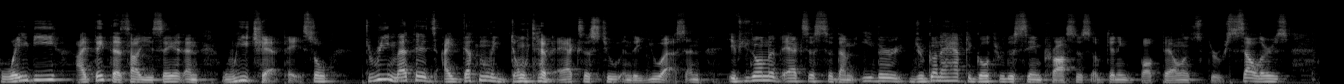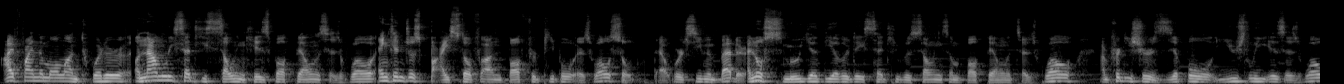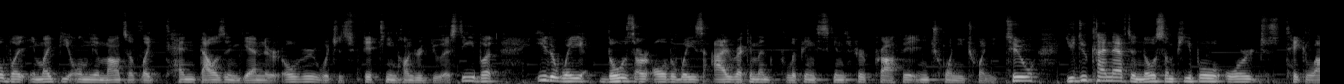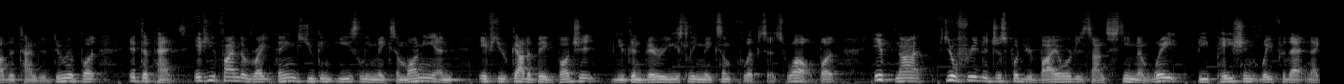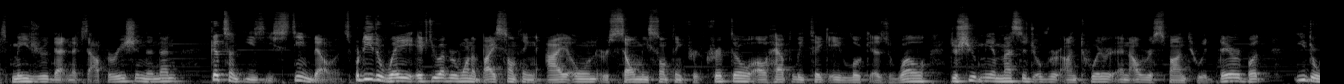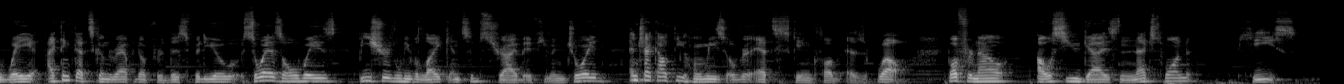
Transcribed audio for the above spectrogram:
Huobi, I think that's how you say it, and WeChat Pay. So three methods I definitely don't have access to in the US. And if you don't have access to them either, you're gonna have to go through the same process of getting buff balance through sellers. I find them all on Twitter. Anomaly said he's selling his buff balance as well and can just buy stuff on buff for people as well, so that works even better. I know Smooya the other day said he was selling some buff balance as well. I'm pretty sure Zipple usually is as well, but it might be only amounts of like 10,000 yen or over, which is 1500 USD, but Either way, those are all the ways I recommend flipping skins for profit in 2022. You do kind of have to know some people or just take a lot of time to do it, but it depends. If you find the right things, you can easily make some money, and if you've got a big budget, you can very easily make some flips as well. But if not, feel free to just put your buy orders on Steam and wait, be patient, wait for that next major, that next operation, and then get some easy Steam balance. But either way, if you ever want to buy something I own or sell me something for crypto, I'll happily take a look as well. Just shoot me a message over on Twitter and I'll respond to it there. But either way, I think that's going to wrap it up for this video. So as always, be sure to leave a like and subscribe if you enjoyed, and check out the homies over at Skin Club as well. But for now, I'll see you guys next one. Peace.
